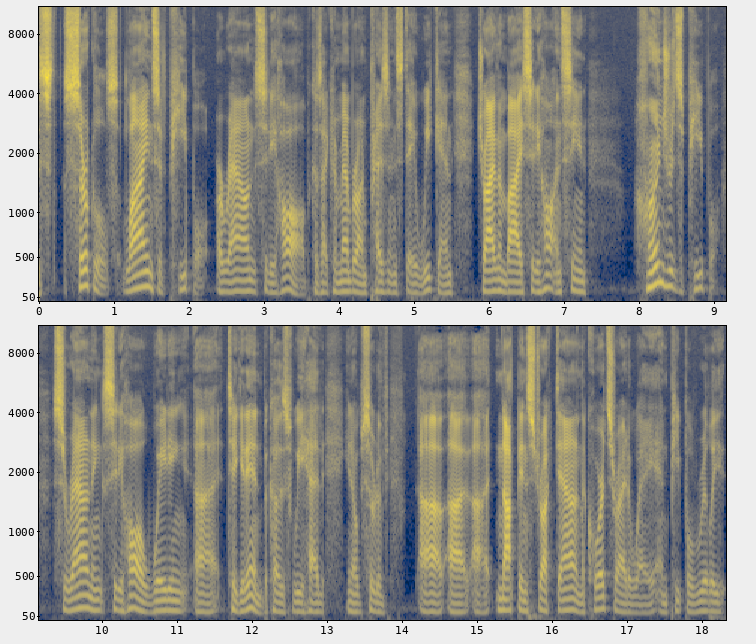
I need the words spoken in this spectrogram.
the circles, lines of people around City Hall, because I can remember on President's Day weekend driving by City Hall and seeing hundreds of people surrounding City Hall waiting uh, to get in because we had, you know, sort of uh, uh, uh, not been struck down in the courts right away, and people really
